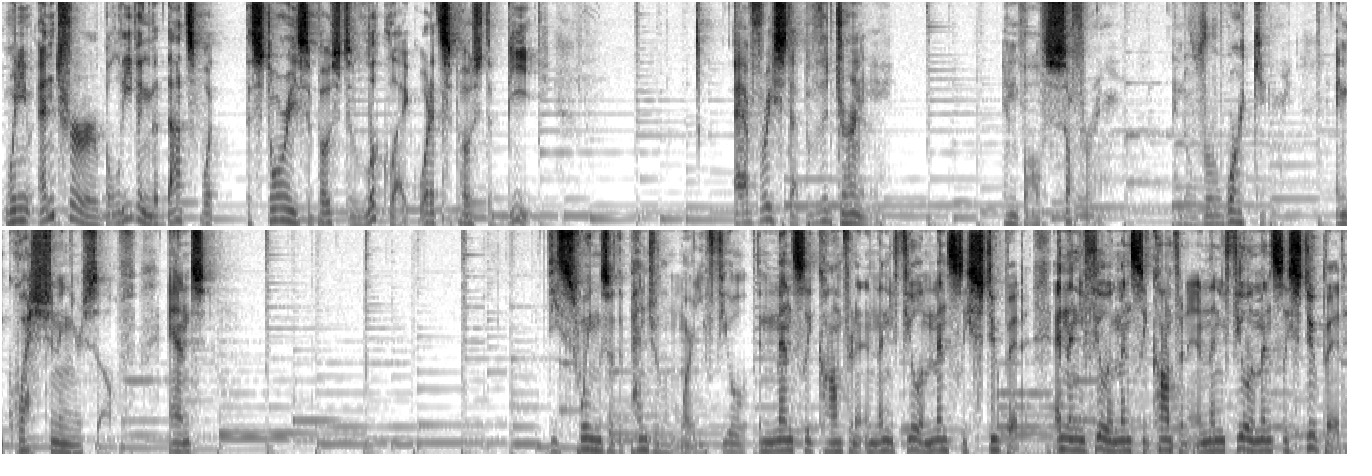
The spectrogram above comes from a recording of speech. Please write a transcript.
when you enter believing that that's what the story is supposed to look like, what it's supposed to be, every step of the journey involves suffering and overworking and questioning yourself and these swings of the pendulum where you feel immensely confident and then you feel immensely stupid and then you feel immensely confident and then you feel immensely stupid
